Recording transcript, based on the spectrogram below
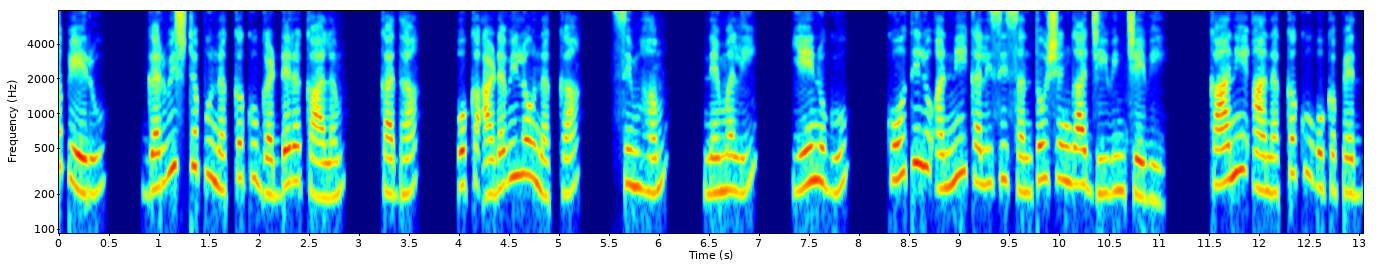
పేరు గర్విష్టపు నక్కకు గడ్డెర కాలం కథ ఒక అడవిలో నక్క సింహం నెమలి ఏనుగు కోతిలు అన్నీ కలిసి సంతోషంగా జీవించేవి. కాని ఆ నక్కకు ఒక పెద్ద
